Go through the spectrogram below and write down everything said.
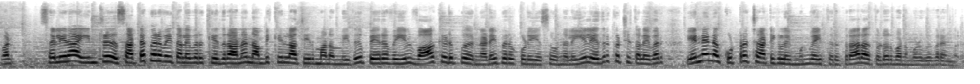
வண- செலினா இன்று சட்டப்பேரவைத் தலைவருக்கு எதிரான நம்பிக்கையில்லா தீர்மானம் மீது பேரவையில் வாக்கெடுப்பு நடைபெறக்கூடிய சூழ்நிலையில் எதிர்க்கட்சித் தலைவர் என்னென்ன குற்றச்சாட்டுகளை முன்வைத்திருக்கிறார்? அது தொடர்பான முழு விவரங்கள்.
